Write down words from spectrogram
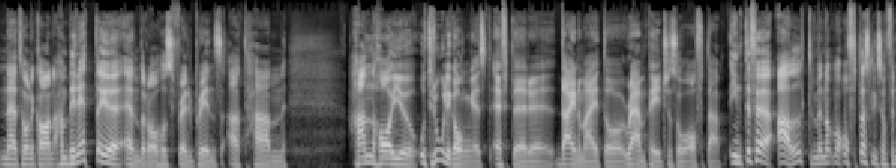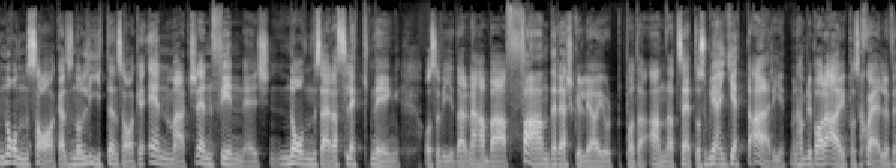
när Tony Khan, han berättar ju ändå då hos Fred Prince att han han har ju otrolig ångest efter eh, Dynamite och Rampage och så ofta. Inte för allt, men oftast liksom för någon sak. Alltså någon liten sak. En match, en finish, någon så här släckning och så vidare. När han bara “Fan, det där skulle jag ha gjort på ett annat sätt”. Och så blir han jättearg, men han blir bara arg på sig själv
